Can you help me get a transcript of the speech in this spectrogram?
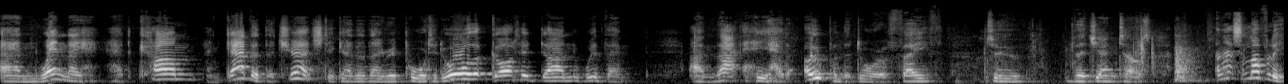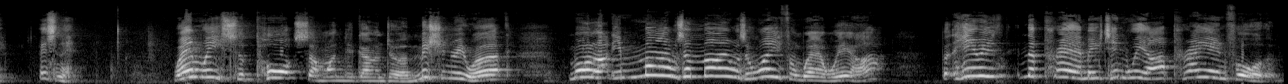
And when they had come and gathered the church together, they reported all that God had done with them, and that he had opened the door of faith to the Gentiles. And that's lovely, isn't it? When we support someone to go and do a missionary work, more likely miles and miles away from where we are. But here in the prayer meeting, we are praying for them.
